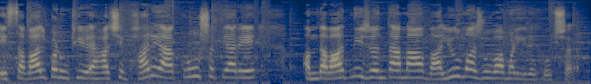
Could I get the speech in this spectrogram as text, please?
એ સવાલ પણ ઉઠી રહ્યા છે. ભારે આક્રોશ અત્યારે અમદાવાદની જનતામાં વાલીઓમાં જોવા મળી રહ્યો છે.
